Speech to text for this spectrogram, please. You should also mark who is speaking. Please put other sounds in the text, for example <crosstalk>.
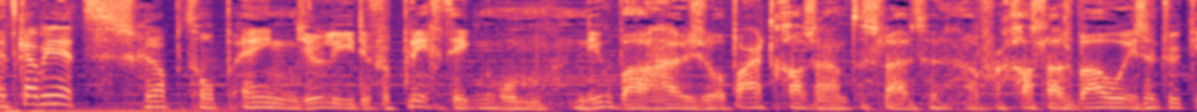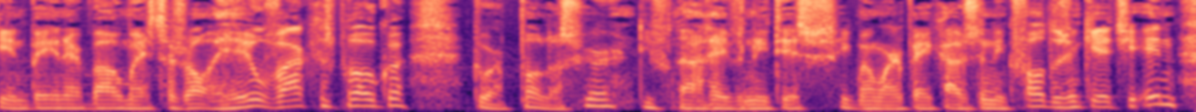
Speaker 1: Het kabinet schrapt op 1 juli de verplichting om nieuwbouwhuizen op aardgas aan te sluiten. Over gasloos bouwen is natuurlijk in BNR Bouwmeesters al heel vaak gesproken. Door Paul Lasseur, die vandaag even niet is. Ik ben Mark Beekhuis en ik val dus een keertje in.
